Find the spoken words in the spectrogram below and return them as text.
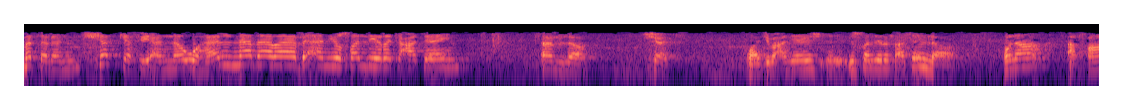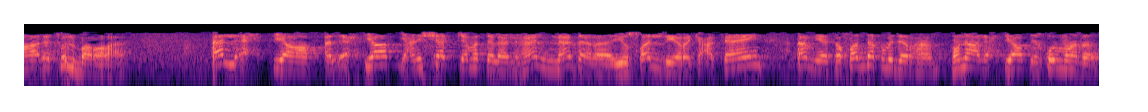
مثلا شك في أنه هل نذر بأن يصلي ركعتين؟ أم لا؟ شك. واجب عليه يصلي ركعتين؟ لا. هنا أصالة البراءة. الاحتياط الاحتياط يعني شك مثلا هل نذر يصلي ركعتين أم يتصدق بدرهم؟ هنا الاحتياط يقول ماذا؟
